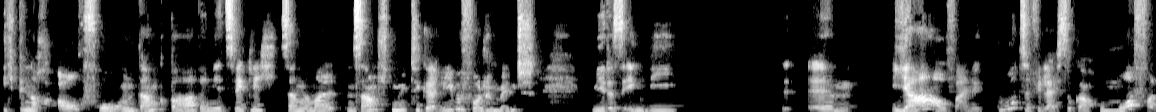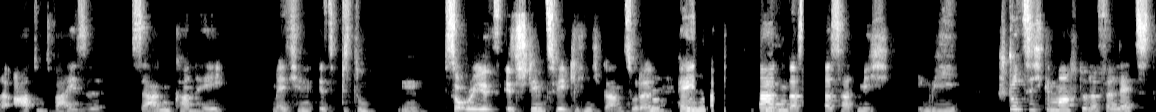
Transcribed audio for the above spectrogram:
ich bin doch auch froh und dankbar, wenn jetzt wirklich, sagen wir mal, ein sanftmütiger, liebevoller Mensch mir das irgendwie, ähm, ja, auf eine gute, vielleicht sogar humorvolle Art und Weise sagen kann, hey, Mädchen, jetzt bist du, hm, sorry, jetzt, jetzt es wirklich nicht ganz. Oder, mhm. hey, sagen, das, das hat mich irgendwie stutzig gemacht oder verletzt.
